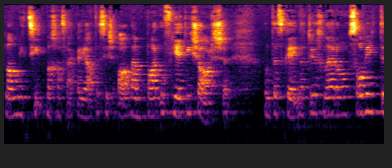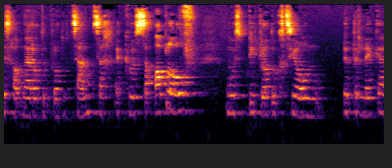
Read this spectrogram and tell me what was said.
lange Zeit man kann sagen, ja, das ist anwendbar auf jede Charge. Und das geht natürlich auch so weit, dass halt auch der Produzent sich einen gewissen Ablauf muss bei Produktion überlegen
